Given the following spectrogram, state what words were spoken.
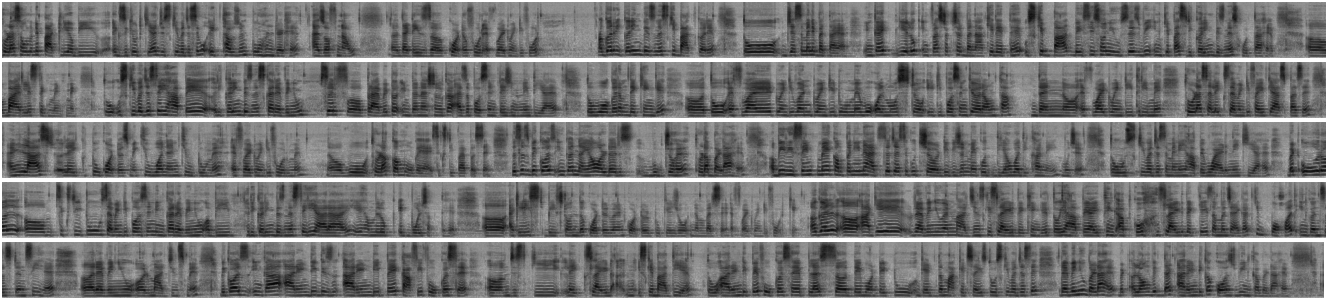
थोड़ा सा उन्होंने पार्टली अभी एग्जीक्यूट किया जिसकी वजह से वो एट थाउज़ेंड टू हंड्रेड है as of now that is quarter four F Y twenty four अगर रिकरिंग बिज़नेस की बात करें तो जैसे मैंने बताया, इनका एक, ये लोग इंफ्रास्ट्रक्चर बना के देते हैं, उसके बाद बेसिस ऑन यूसेज भी इनके पास रिकरिंग बिज़नेस होता है वायरलेस सेगमेंट में। तो उसकी वजह से यहाँ पे रिकरिंग बिज़नेस का रेवेन्यू सिर्फ़ प्राइवेट और इंटरनेशनल का एज अ परसेंटेज इन्होंने दिया है। तो वो अगर हम देखेंगे तो F Y twenty one twenty two में वो ऑलमोस्ट एटी परसेंट के अराउंड था। Then F Y twenty three में थोड़ा सा लाइक सेवेंटी फाइव के आसपास है। And last like two quarters में Q one and Q two में एफ़ वाई ट्वेंटी फोर में। वो थोड़ा कम हो गया है sixty five percent this is because इनका नया ऑर्डर बुक जो है थोड़ा बड़ा है। अभी रिसेंट में कंपनी ने एज सच ऐसे कुछ डिवीज़न मेरे को दिया हुआ दिखा नहीं मुझे तो उसकी वजह से मैंने यहाँ पे वो ऐड नहीं किया है। But overall sixty to seventy percent इनका रेवेन्यू अभी रिकरिंग बिज़नेस से ही आ रहा है ये हम लोग एक बोल सकते हैं। At least based on the quarter one and quarter two के जो नंबर्स है एफ़ वाई ट्वेंटी फोर के। अगर uh, आगे रेवेन्यू एंड मार्जिन की स्लाइड देखेंगे तो यहाँ पे आई थिंक आपको स्लाइड देख के ही समझ आएगा कि बहुत इनकन्सिस्टेंसी है रेवेन्यू और मार्जिनस में। बिकॉज़ इनका आर एन डी बिजन आर एन डी पे काफ़ी फोकस है जिसकी लाइक स्लाइड इसके बाद ही है। तो आर एन डी पे फोकस है plus they wanted to get the market size तो उसकी वजह से रेवेन्यू बड़ा है but along with that R N D का कॉस्ट भी इनका बड़ा है।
